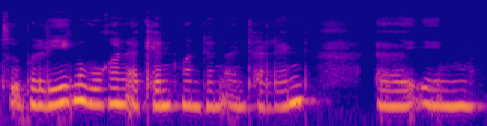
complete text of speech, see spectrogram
zu überlegen, woran erkennt man denn ein Talent äh, im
